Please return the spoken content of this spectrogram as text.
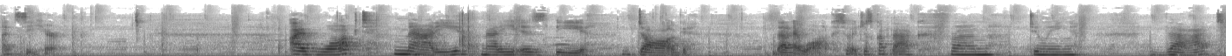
let's see here. I've walked Maddie. Maddie is the dog that I walk. So I just got back from doing that.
